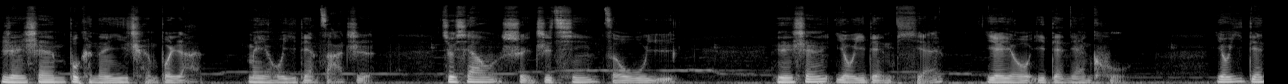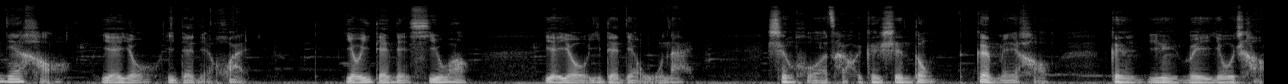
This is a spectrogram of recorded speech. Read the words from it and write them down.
人生不可能一尘不染，没有一点杂质，就像水之清则无鱼。人生有一点甜，也有一点点苦，有一点点好，也有一点点坏，有一点点希望，也有一点点无奈，生活才会更生动、更美好、更韵味悠长。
